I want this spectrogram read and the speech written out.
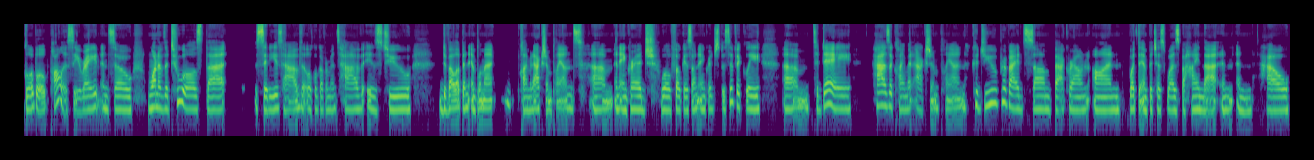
global policy, right? And so one of the tools that cities have, that local governments have, is to develop and implement climate action plans. Um, and Anchorage will focus on Anchorage specifically um, today has a climate action plan. Could you provide some background on what the impetus was behind that and, and how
